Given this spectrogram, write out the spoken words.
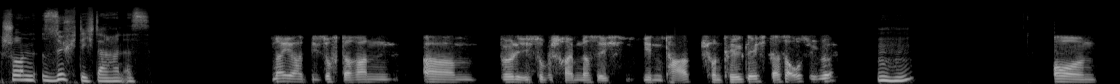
schon süchtig daran ist. Naja, die Sucht daran ähm, würde ich so beschreiben, dass ich jeden Tag schon täglich das ausübe. Mhm. und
